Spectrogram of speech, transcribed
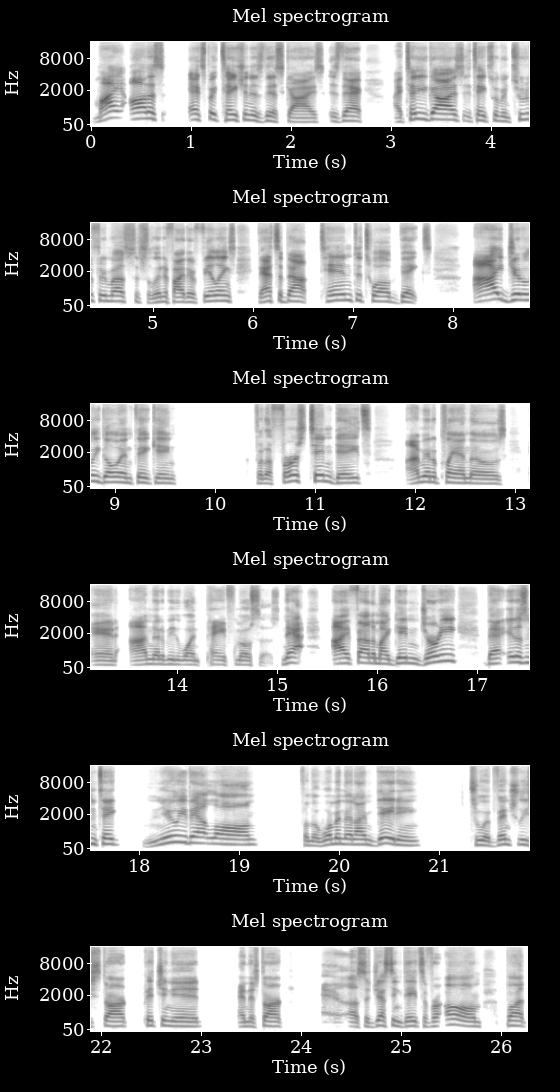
My honest expectation is this, guys, is that I tell you guys, it takes women two to three months to solidify their feelings. That's about 10 to 12 dates. I generally go in thinking for the first 10 dates, I'm going to plan those and I'm going to be the one paying for most of those. Now, I found in my dating journey that it doesn't take nearly that long from the woman that I'm dating to eventually start pitching in and to start uh, suggesting dates of her own. But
